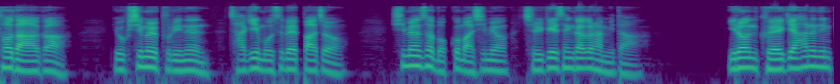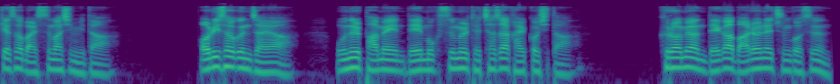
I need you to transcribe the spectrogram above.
더 나아가 욕심을 부리는 자기 모습에 빠져 쉬면서 먹고 마시며 즐길 생각을 합니다. 이런 그에게 하느님께서 말씀하십니다. 어리석은 자야, 오늘 밤에 내 목숨을 되찾아 갈 것이다. 그러면 내가 마련해 준 것은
